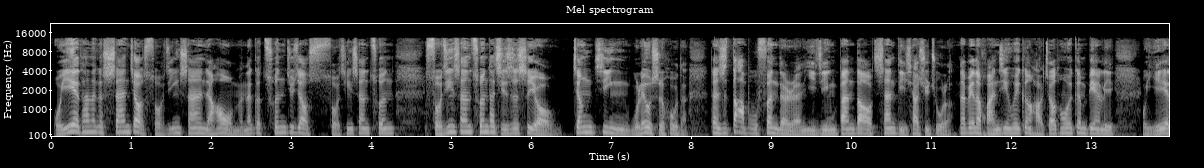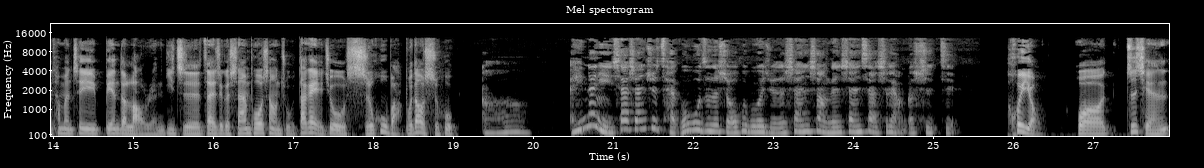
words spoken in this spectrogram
我爷爷他那个山叫锁金山，然后我们那个村就叫锁金山村。锁金山村它其实是有将近五六十户的，但是大部分的人已经搬到山底下去住了，那边的环境会更好，交通会更便利。我爷爷他们这一边的老人一直在这个山坡上住，大概也就十户吧，不到十户。哦，哎，那你下山去采购物资的时候，会不会觉得山上跟山下是两个世界？会有，我之前。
